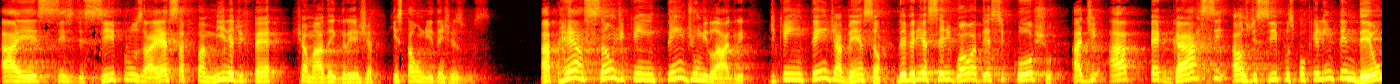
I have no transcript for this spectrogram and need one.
a esses discípulos, a essa família de fé chamada igreja, que está unida em Jesus. A reação de quem entende um milagre, de quem entende a bênção, deveria ser igual a desse coxo, a de apegar-se aos discípulos, porque ele entendeu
